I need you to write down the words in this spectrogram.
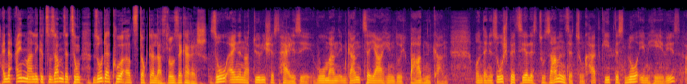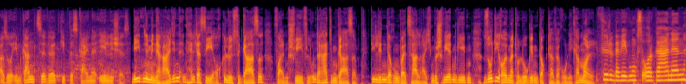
Eine einmalige Zusammensetzung, so der Kurarzt Dr. Dr. Laszlo Sekaresch. So ein natürliches Heilsee, wo man im ganzen Jahr hindurch baden kann und eine so spezielle Zusammensetzung hat, gibt es nur im Hevis, also im ganzen Welt gibt es keine ähnliches. Neben den Mineralien enthält der See auch gelöste Gase, vor allem Schwefel und Radiumgase, die Linderung bei zahlreichen Beschwerden geben, so die Rheumatologin Dr. Veronika Moll. Für Bewegungsorganen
